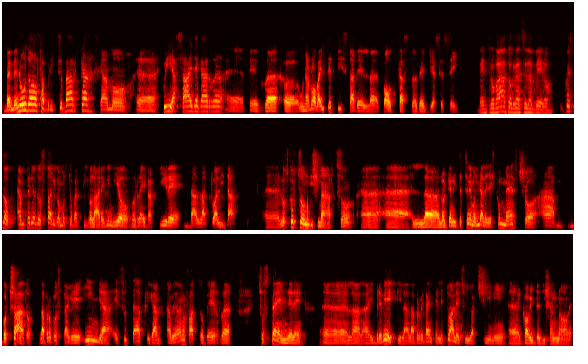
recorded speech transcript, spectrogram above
Benvenuto Fabrizio Barca, siamo eh, qui a Sidecar eh, per eh, una nuova intervista del podcast del GSSI. Ben trovato, grazie davvero questo è un periodo storico molto particolare, quindi io vorrei partire dall'attualità. Eh, lo scorso 11 marzo eh, eh, l'Organizzazione Mondiale del Commercio ha bocciato la proposta che India e Sudafrica avevano fatto per sospendere eh, la, la, i brevetti, la, la, proprietà intellettuale sui vaccini eh, Covid-19.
